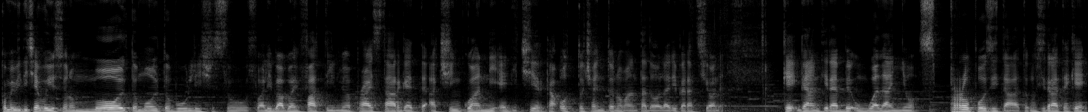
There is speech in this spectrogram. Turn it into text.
Come vi dicevo io sono molto molto bullish su, su Alibaba, infatti il mio price target a 5 anni è di circa 890 dollari per azione, che garantirebbe un guadagno spropositato. Considerate che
